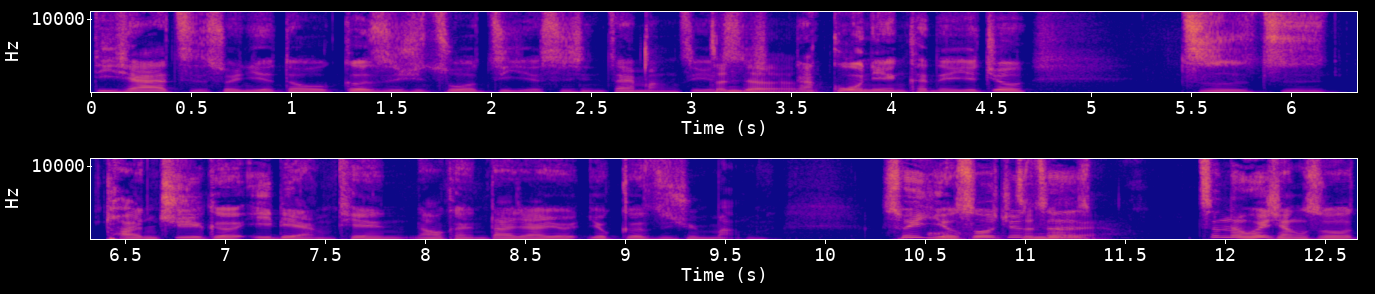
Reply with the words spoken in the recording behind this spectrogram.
底下的子孙也都各自去做自己的事情，在忙自己的事。情那过年可能也就只只团聚个一两天，然后可能大家又又各自去忙了，所以有时候就哦真真的、真的会想说，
